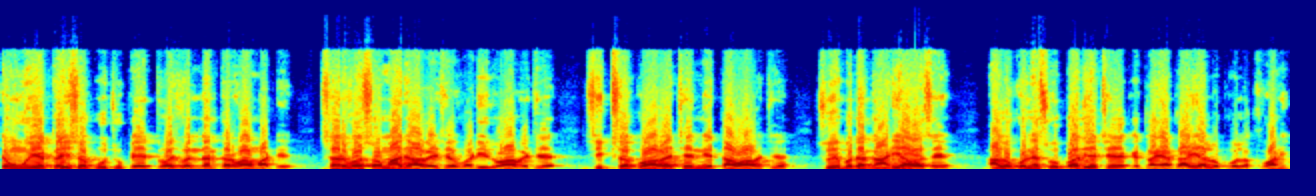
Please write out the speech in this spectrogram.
તો હું એ કહી શકું છું કે ધ્વજવંદન કરવા માટે સર્વ સમાજ આવે છે, વડીલો આવે છે, શિક્ષકો આવે છે, નેતાઓ આવે છે. શું એ બધા ગાડિયા હશે? આ લોકોને શોભા છે કે ઘણા ગાડિયા લોકો લખવાની?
